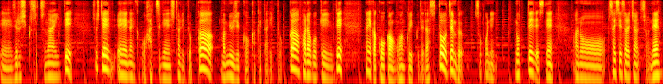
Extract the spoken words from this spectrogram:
えー、06をつないで、そして、え、何かこう発言したりとか、まあ、ミュージックをかけたりとか、ファラゴ経由で何か交換をワンクリックで出すと、全部そこに載ってですね、あの、再生されちゃうんですよね。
